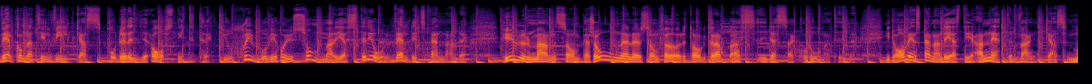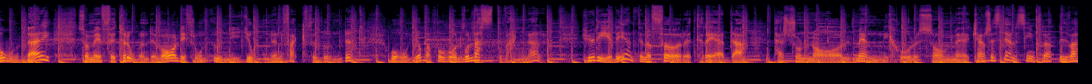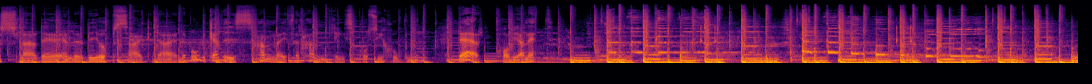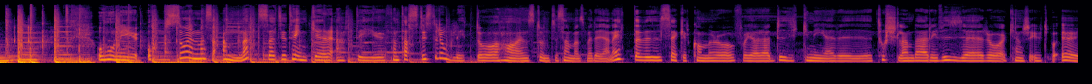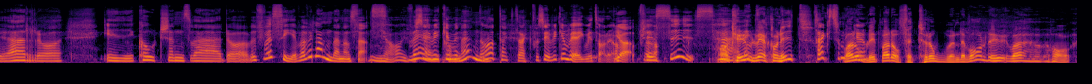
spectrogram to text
Välkomna till Vilkas podderier avsnitt 37 och vi har ju sommargäster i år, väldigt spännande. Hur man som person eller som företag drabbas i dessa coronatider. Idag har vi en spännande gäst, det är Annette Vankas Moberg som är förtroendevald ifrån Unionen, fackförbundet och hon jobbar på Volvo lastvagnar. Hur är det egentligen att företräda personal, människor som eh, kanske ställs inför att bli varslade eller bli uppsagda eller på olika vis hamna i förhandlingspositioner? Där har vi Anette. Massa annat. Så att jag tänker att det är ju fantastiskt roligt att ha en stund tillsammans med dig Anette där vi säkert kommer att få göra dyk ner i Torslanda revyer och kanske ut på öar och i coachens värld och vi får väl se var vi landar någonstans. Ja, vi får se vilken väg, ja, tack, tack. Får se vilken väg vi tar. Ja, ja precis. Ja. Vad kul, välkommen hit. Tack så mycket. Vad roligt. Vadå förtroendevald? Vad, ha,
